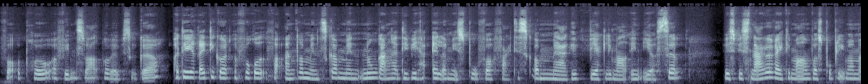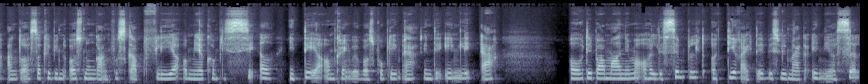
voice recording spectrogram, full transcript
for at prøve at finde svaret på, hvad vi skal gøre. Og det er rigtig godt at få råd fra andre mennesker, men nogle gange er det, vi har allermest brug for, faktisk at mærke virkelig meget ind i os selv – hvis vi snakker rigtig meget om vores problemer med andre, så kan vi også nogle gange få skabt flere og mere komplicerede idéer omkring, hvad vores problem er, end det egentlig er. Og det er bare meget nemmere at holde det simpelt og direkte, hvis vi mærker ind i os selv,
